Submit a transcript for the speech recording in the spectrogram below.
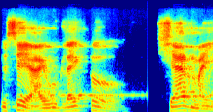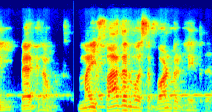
You see i would like to share my background. My father was a bonded laborer.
